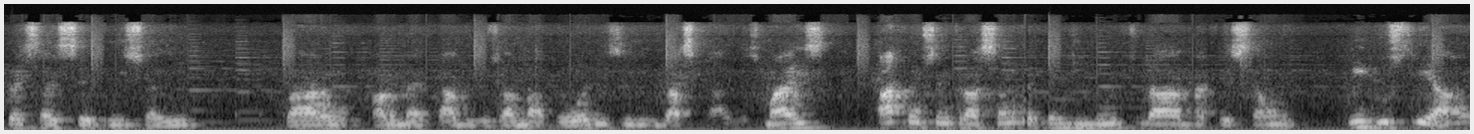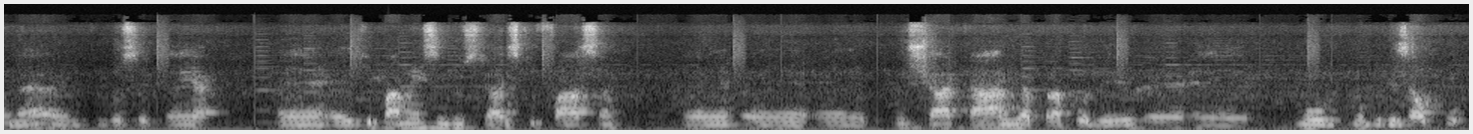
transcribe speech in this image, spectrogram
prestar esse serviço aí para o, para o mercado dos armadores e das cargas. Mas a concentração depende muito da, da questão industrial, né? Que você tenha é, equipamentos industriais que façam é, é, é puxar carga para poder é, mobilizar o porto.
